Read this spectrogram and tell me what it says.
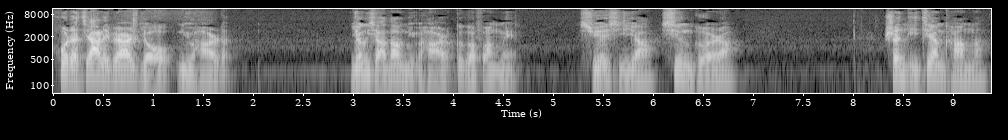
或者家里边有女孩的。影响到女孩各个方面，学习呀、性格啊、身体健康啊、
